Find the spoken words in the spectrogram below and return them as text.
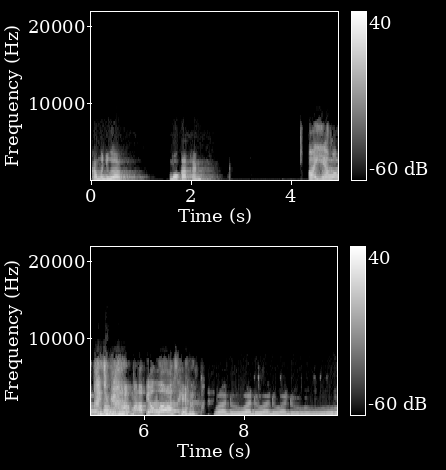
kamu juga moka kan? Oh iya mau kamu juga maaf ya Allah saya lupa waduh waduh waduh waduh.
